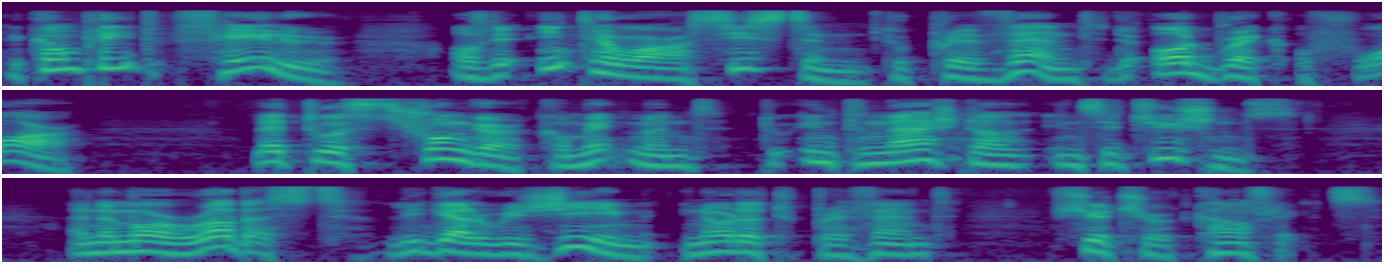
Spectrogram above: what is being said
The complete failure of the interwar system to prevent the outbreak of war led to a stronger commitment to international institutions and a more robust legal regime in order to prevent future conflicts.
